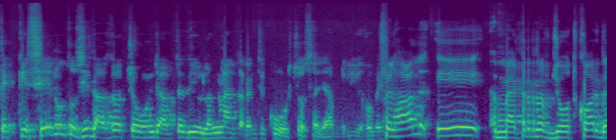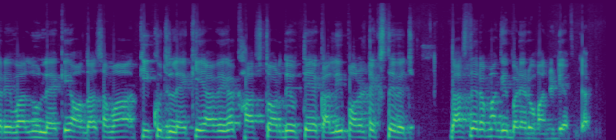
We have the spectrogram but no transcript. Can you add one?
ਤੇ ਕਿਸੇ ਨੂੰ ਤੁਸੀਂ ਦੱਸ ਦਿਓ ਚੋਣ ਜ਼ਾਬਤੇ ਦੀ ਉਲੰਘਣਾ ਕਰਨ 'ਚ ਕੋਰਟ 'ਚੋਂ ਸਜ਼ਾ ਮਿਲੀ ਹੋਵੇ। ਫਿਲਹਾਲ ਇਹ ਮੈਟਰ ਰਵਜੋਤ ਕੌਰ ਗਰੇਵਾਲ ਨੂੰ ਲੈ ਕੇ ਆਉਂਦਾ ਸਮਾਂ ਕੀ ਕੁਝ ਲੈ ਕੇ ਆਵੇਗਾ, ਖਾਸ ਤੌਰ ਦੇ ਉੱਤੇ ਅਕਾਲੀ ਪੋਲਿਟਿਕਸ ਦੇ ਵਿੱਚ। ਦੱਸਦੇ ਰਵਾਂਗੇ ਬਣੇ ਰੋਮਾਨ ਇੰਡੀਆ ਪੰਜਾਬੀ।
